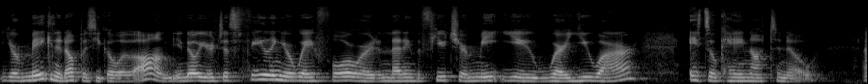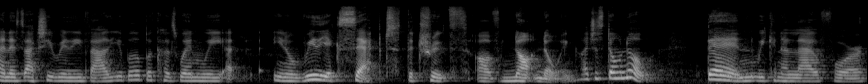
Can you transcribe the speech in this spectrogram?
you're making it up as you go along. You know, you're just feeling your way forward and letting the future meet you where you are. It's okay not to know. And it's actually really valuable because when we you know, really accept the truth of not knowing. I just don't know. Then we can allow for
